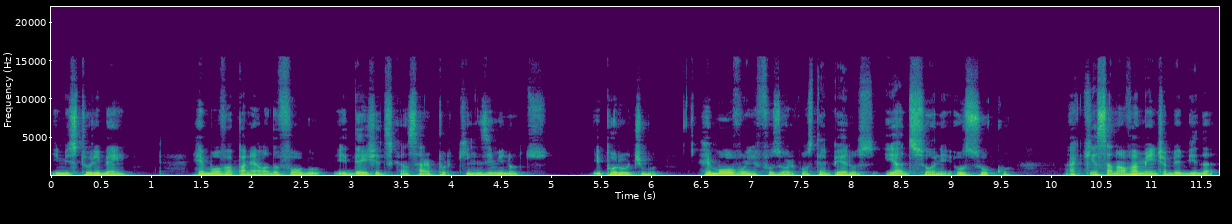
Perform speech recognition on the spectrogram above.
e misture bem. Remova a panela do fogo e deixe descansar por 15 minutos. E por último, remova o infusor com os temperos e adicione o suco. Aqueça novamente a bebida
